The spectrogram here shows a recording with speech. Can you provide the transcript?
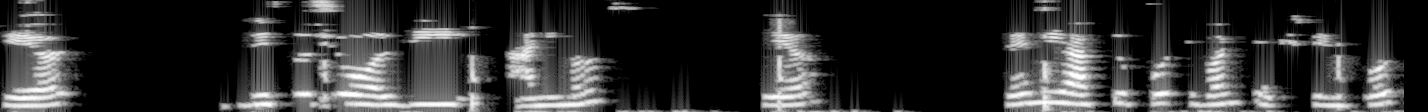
Here. This will show all the animals. Here. Then we have to put one text input.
